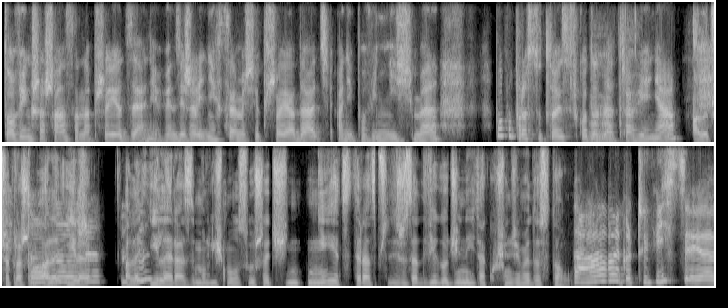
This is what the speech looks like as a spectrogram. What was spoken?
to większa szansa na przejedzenie, więc jeżeli nie chcemy się przejadać, a nie powinniśmy, bo po prostu to jest szkoda mhm. dla trawienia. Ale przepraszam, ale, należy... ile, ale mhm. ile razy mogliśmy usłyszeć, nie jedz teraz, przecież za dwie godziny i tak usiądziemy do stołu. Tak, oczywiście. Ja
